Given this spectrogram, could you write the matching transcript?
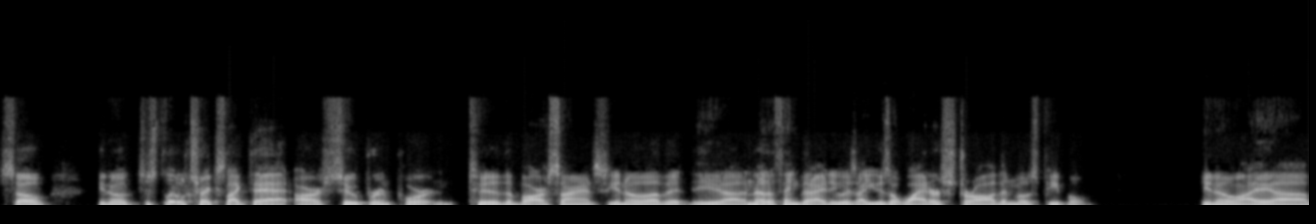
So, you know, just little tricks like that are super important to the bar science, you know, of it. The uh, another thing that I do is I use a wider straw than most people. You know, I uh,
